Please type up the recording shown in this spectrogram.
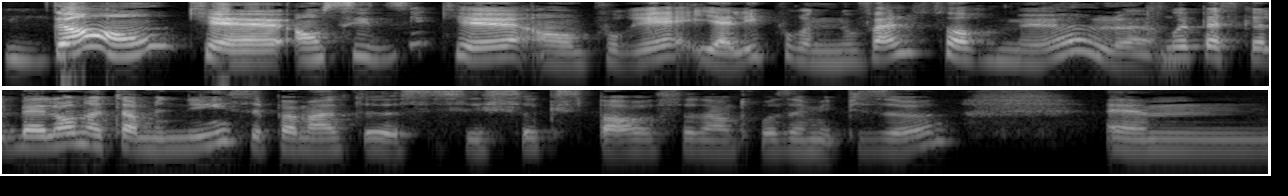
Donc, euh, on s'est dit qu'on pourrait y aller pour une nouvelle formule. Oui, parce que ben là, on a terminé, c'est pas mal, c'est ça qui se passe dans le troisième épisode. Euh,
